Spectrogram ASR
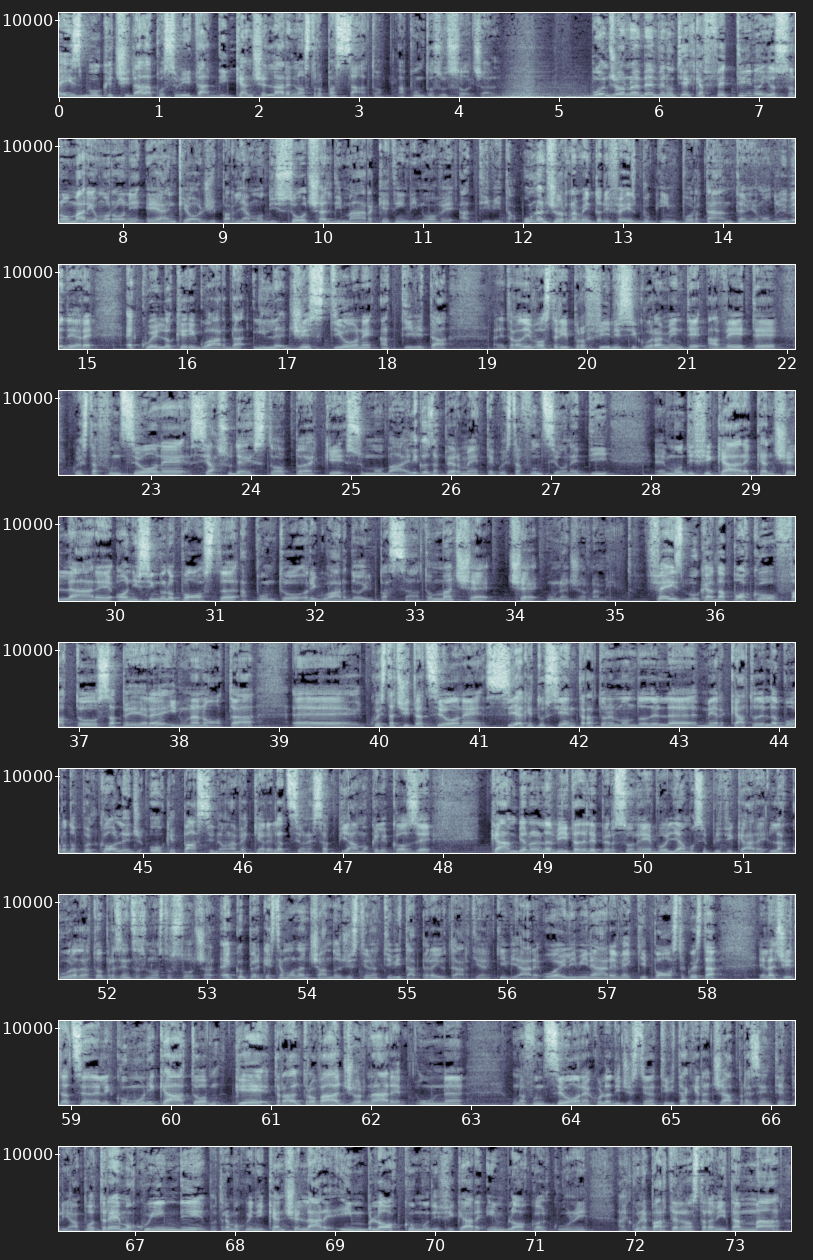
Facebook ci dà la possibilità di cancellare il nostro passato, appunto sul social. Buongiorno e benvenuti al caffettino, io sono Mario Moroni e anche oggi parliamo di social, di marketing, di nuove attività. Un aggiornamento di Facebook importante a mio modo di vedere è quello che riguarda il gestione attività. All'interno dei vostri profili sicuramente avete questa funzione sia su desktop che su mobile. Cosa permette questa funzione di eh, modificare, cancellare ogni singolo post appunto riguardo il passato, ma c'è, c'è un aggiornamento. Facebook ha da poco fatto sapere in una nota eh, questa citazione, sia che tu sia entrato nel mondo del mercato del lavoro dopo il college o che passi da una vecchia relazione, sappiamo che le cose cambiano nella vita delle persone e vogliamo semplificare la cura della tua presenza sul nostro social. Ecco perché stiamo lanciando gestione attività per aiutarti a archiviare o a eliminare vecchi post. Questa è la citazione del comunicato che tra l'altro va a aggiornare un una funzione, quella di gestione attività che era già presente prima. Potremo quindi, potremo quindi cancellare in blocco, modificare in blocco alcuni, alcune parti della nostra vita, ma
